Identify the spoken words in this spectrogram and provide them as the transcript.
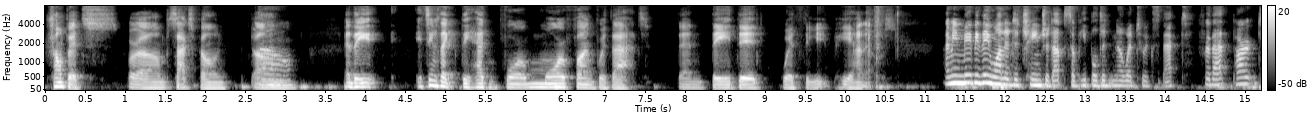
trumpets or um, saxophone, um, and they it seems like they had more more fun with that than they did with the pianos. I mean, maybe they wanted to change it up so people didn't know what to expect for that part.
